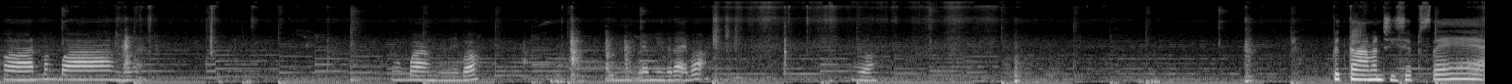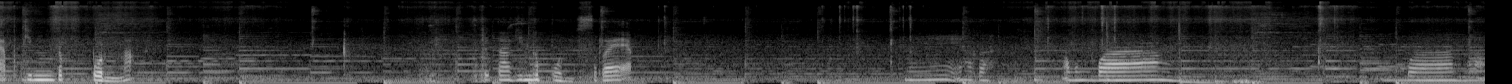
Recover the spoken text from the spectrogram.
ผ่านบางๆนั่นแหละบางๆอย่างนี้ปะอันนี้แบบนี้ก็ได้ปะนี่ปะเปตามันสีแซ่บๆกินกับป่นนะเปตากินกับป่นแซ่บ เอาบางบางๆเนาะ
